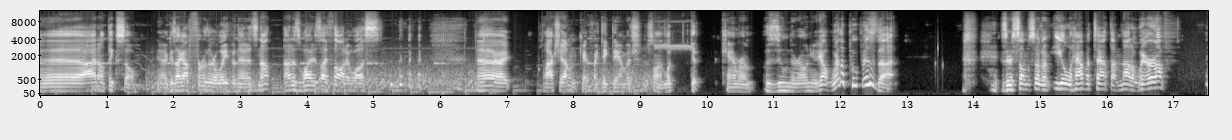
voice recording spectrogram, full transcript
uh, I don't think so. Yeah, because I got further away from that. It's not not as wide as I thought it was. Alright. Well, actually, I don't care if I take damage. I just want to look, camera zoomed around here. Yeah, where the poop is that? is there some sort of eel habitat I'm not aware of?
